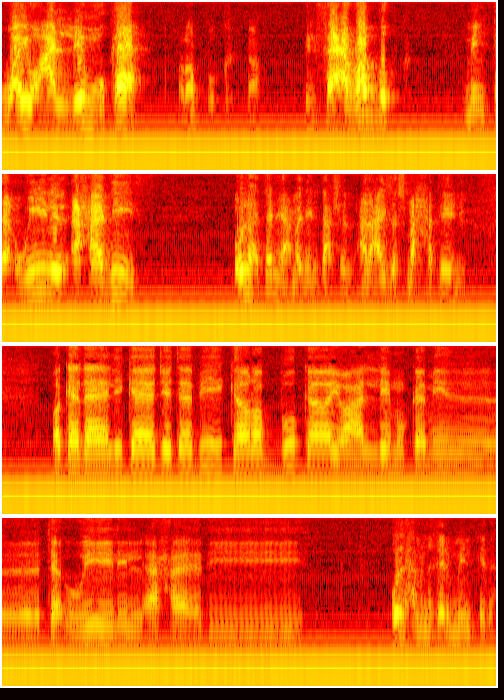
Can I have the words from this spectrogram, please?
ويعلمك ربك نعم. الفاعل ربك. من تأويل الأحاديث. قولها تاني يا عماد انت عشان أنا عايز أسمعها تاني. وكذلك يجتبيك ربك ويعلمك من تأويل الأحاديث. قولها من غير من كده.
